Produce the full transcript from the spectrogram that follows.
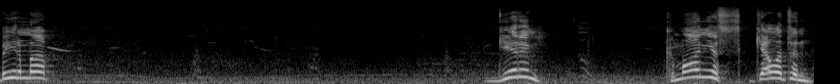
Beat him up. Get him. Come on, you skeleton.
